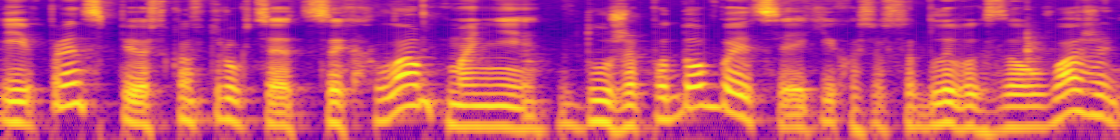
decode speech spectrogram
І, в принципі, ось конструкція цих ламп мені дуже подобається, якихось особливих зауважень.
